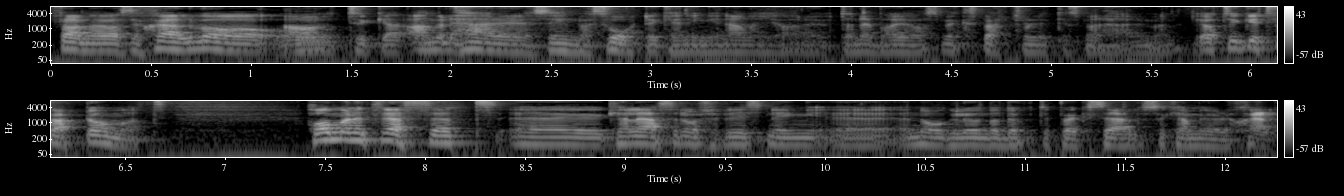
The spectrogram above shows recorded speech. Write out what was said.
framhäva sig själva och, Ja. och tycka att ah, men det här är så himla svårt, det kan ingen annan göra. Utan det är bara jag som expert som lyckas med det här. Men jag tycker tvärtom att har man intresset, eh, kan läsa en årsredovisning, eh, är någorlunda duktig på Excel, så kan man göra det själv.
